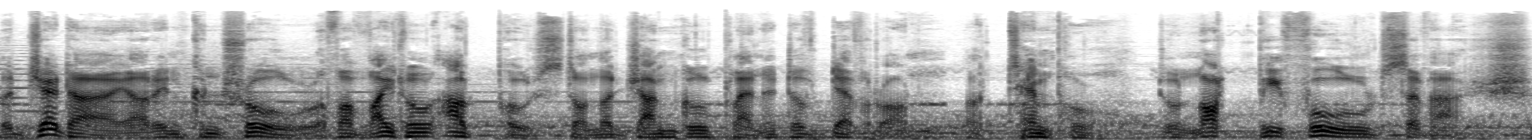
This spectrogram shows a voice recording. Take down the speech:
The Jedi are in control of a vital outpost on the jungle planet of Devaron, a temple. Do not be fooled, Savage.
